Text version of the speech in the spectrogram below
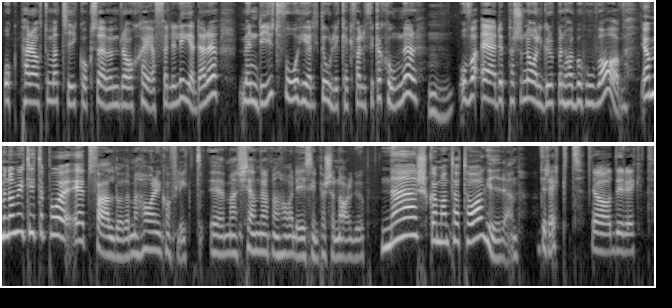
och per automatik också även bra chef eller ledare. Men det är ju två helt olika kvalifikationer. Mm. Och vad är det personalgruppen har behov av? Ja, men om vi tittar på ett fall då där man har en konflikt, eh, man känner att man har det i sin personalgrupp. När ska man ta tag i den? Direkt. Ja, direkt.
